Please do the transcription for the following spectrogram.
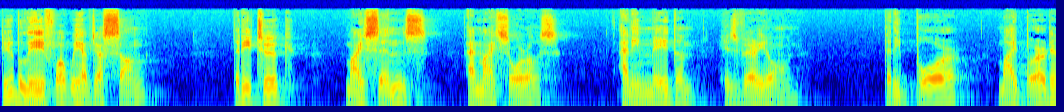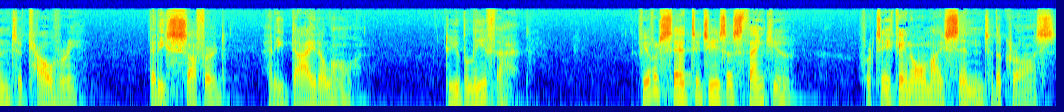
Do you believe what we have just sung? That he took my sins and my sorrows, and he made them his very own? That he bore my burden to Calvary? That he suffered and he died alone? Do you believe that? Have you ever said to Jesus, Thank you for taking all my sin to the cross?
